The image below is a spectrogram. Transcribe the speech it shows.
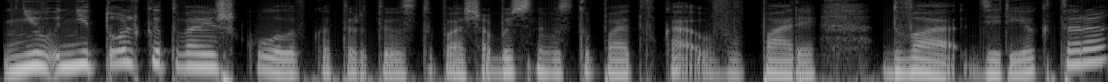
не, не только твоей школы, в которой ты выступаешь, обычно выступает в, в паре два директора,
